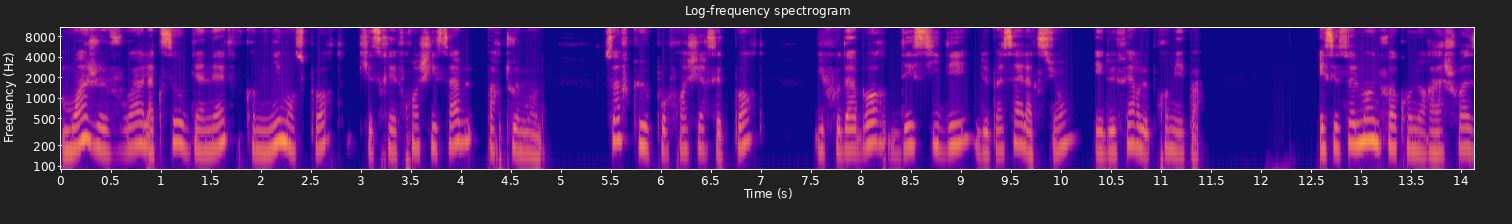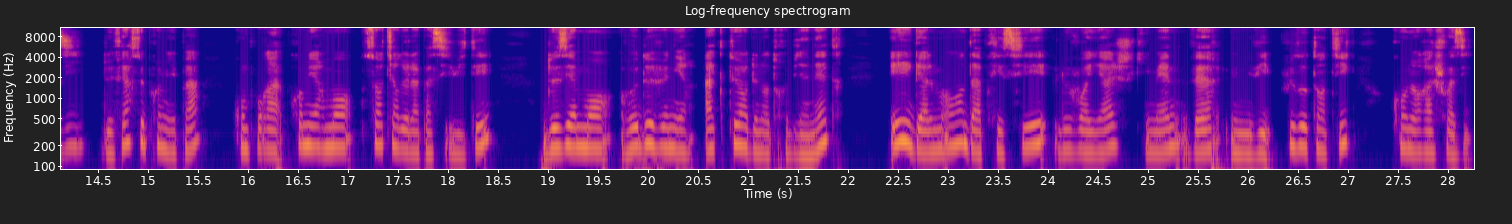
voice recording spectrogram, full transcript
Moi, je vois l'accès au bien-être comme une immense porte qui serait franchissable par tout le monde. Sauf que pour franchir cette porte, il faut d'abord décider de passer à l'action et de faire le premier pas. Et c'est seulement une fois qu'on aura choisi de faire ce premier pas qu'on pourra premièrement sortir de la passivité, deuxièmement redevenir acteur de notre bien-être et également d'apprécier le voyage qui mène vers une vie plus authentique qu'on aura choisi.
